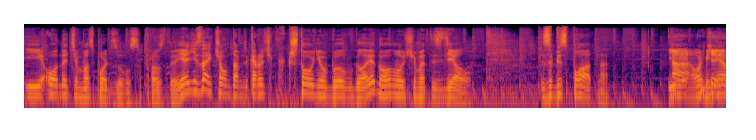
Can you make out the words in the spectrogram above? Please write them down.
и он этим воспользовался просто. Я не знаю, что он там, короче, что у него было в голове, но он, в общем, это сделал. За бесплатно. И А, окей. меня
